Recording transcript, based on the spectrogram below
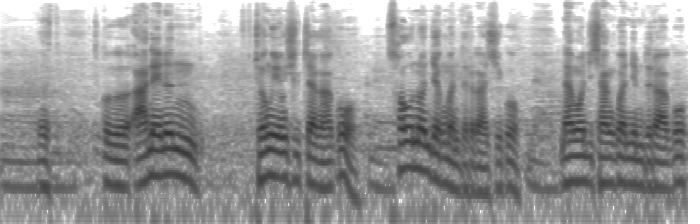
아, 어, 그 안에는 정의용 실장하고 서훈 원장만 들어가시고 네. 나머지 장관님들하고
